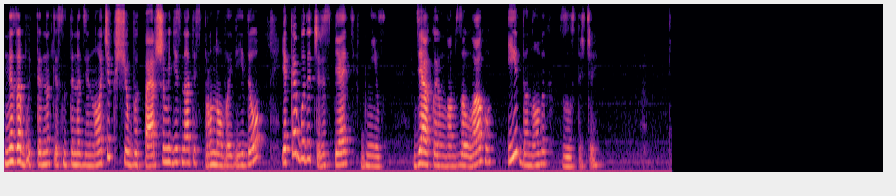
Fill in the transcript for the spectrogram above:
Не- забудьте натиснути на дзвіночок, щоб ви першими дізнатись про нове відео, яке буде через 5 днів. Дякуємо вам за увагу і до нових зустрічей!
